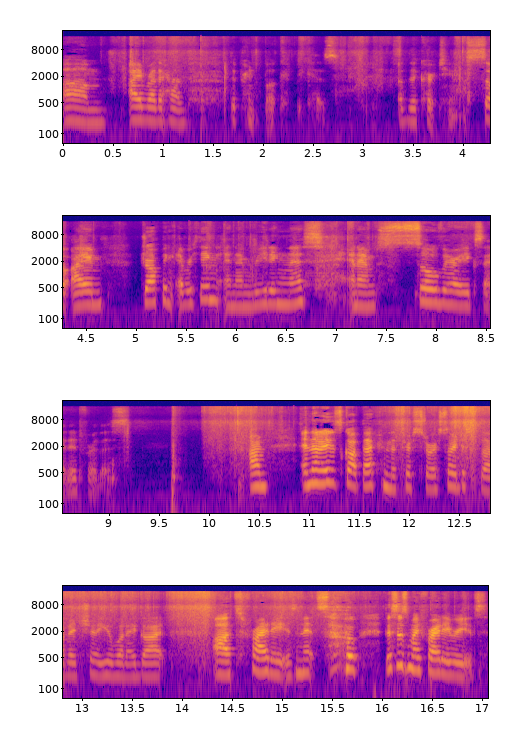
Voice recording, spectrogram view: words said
Um, I'd rather have the print book because of the cartoons. So I'm dropping everything and I'm reading this and I'm so very excited for this. Um, and then I just got back from the thrift store, so I just thought I'd show you what I got. Uh, it's Friday, isn't it? So this is my Friday reads.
